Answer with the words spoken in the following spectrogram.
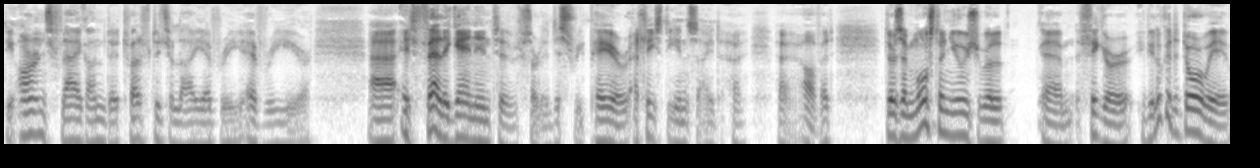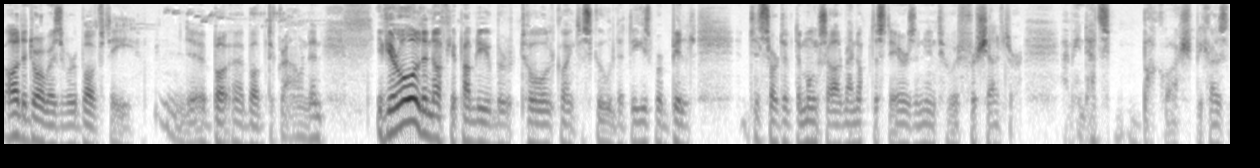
the orange flag on the 12th of July every every year. Uh, it fell again into sort of disrepair, at least the inside uh, uh, of it. There's a most unusual um, figure. If you look at the doorway, all the doorways were above the, above the ground, and if you're old enough, you probably were told going to school that these were built to sort of the monks all ran up the stairs and into it for shelter. I mean, that's buckwash because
